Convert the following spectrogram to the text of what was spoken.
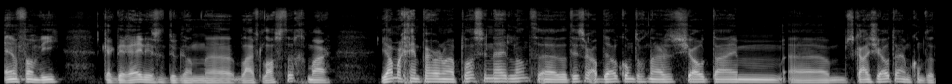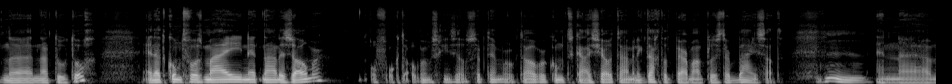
en van wie? Kijk, de reden is natuurlijk dan blijft lastig, maar jammer geen Paramount Plus in Nederland. Eh, dat is er. Abdel komt toch naar Showtime, ehm, Sky Showtime komt het na- naartoe, toch? En dat komt volgens mij net na de zomer. Of oktober misschien zelfs, september, oktober komt Sky Showtime. En ik dacht dat Paramount Plus erbij zat. Hmm. En ehm,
